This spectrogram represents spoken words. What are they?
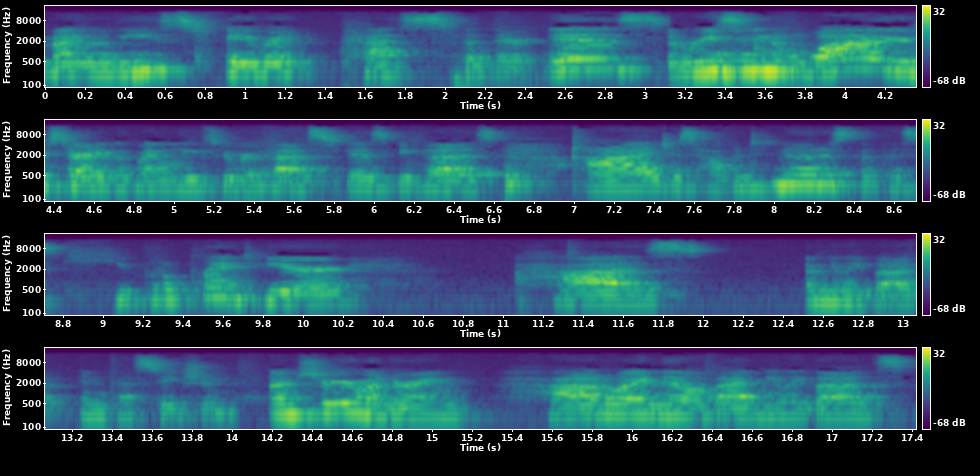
my least favorite pest that there is. The reason why we're starting with my least favorite pest is because I just happened to notice that this cute little plant here has a mealybug infestation. I'm sure you're wondering, how do I know if I have mealybugs?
